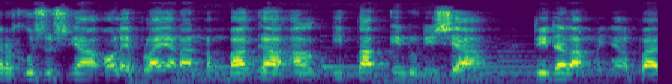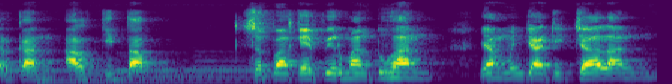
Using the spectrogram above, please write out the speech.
terkhususnya oleh pelayanan Lembaga Alkitab Indonesia di dalam menyebarkan Alkitab sebagai firman Tuhan yang menjadi jalan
